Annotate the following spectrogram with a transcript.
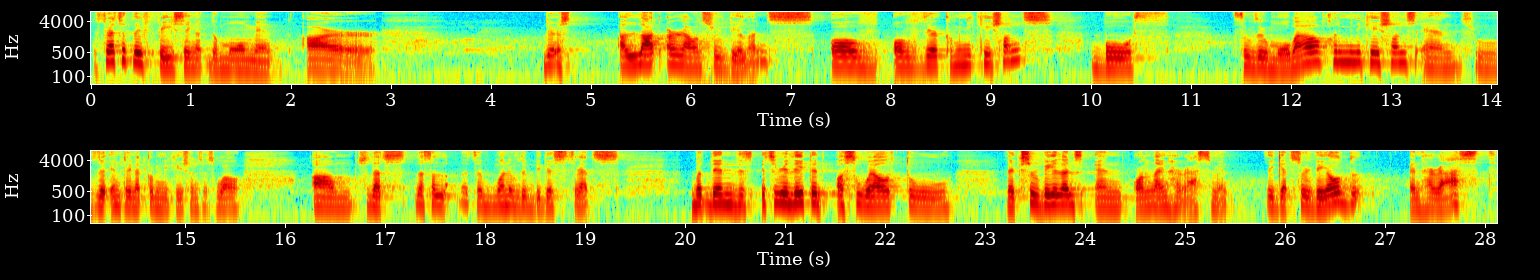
The threats that they're facing at the moment are there's a lot around surveillance of, of their communications, both through their mobile communications and through the internet communications as well. Um, so that's, that's, a, that's a, one of the biggest threats. But then this, it's related as well to like surveillance and online harassment. They get surveilled and harassed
